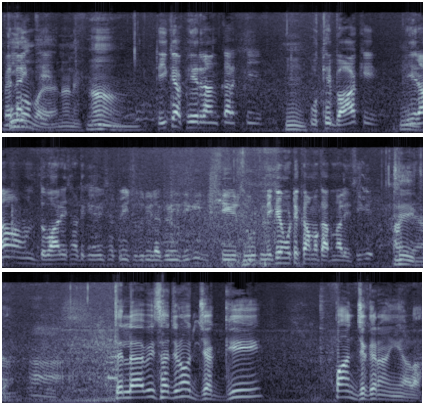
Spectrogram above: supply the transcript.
ਪਹਿਲਾਂ ਪੂਰਾ ਇੱਥੇ ਪਾਇਆ ਇਹਨਾਂ ਨੇ ਹਾਂ। ਠੀਕ ਆ ਫਿਰ ਰੰਗ ਕਰਕੇ ਹੂੰ। ਉੱਥੇ ਬਾਹ ਕੇ ਫਿਰ ਆ ਹੁਣ ਦੁਬਾਰੇ ਛੱਡ ਕੇ ਛਤਰੀ ਛਤਰੀ ਲੱਗਣੀ ਸੀਗੀ ਸ਼ੀਟ ਸੂਟ ਨਿੱਕੇ ਮੋਟੇ ਕੰਮ ਕਰਨ ਵਾਲੇ ਸੀਗੇ। ਠੀਕ ਆ। ਹਾਂ। ਤੇ ਲੈ ਵੀ ਸੱਜਣੋ ਜੱਗੀ ਪੰਜ ਗਰਾਈ ਵਾਲਾ।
